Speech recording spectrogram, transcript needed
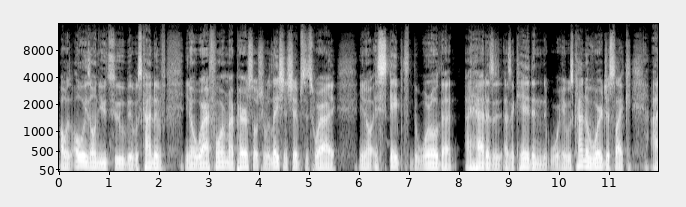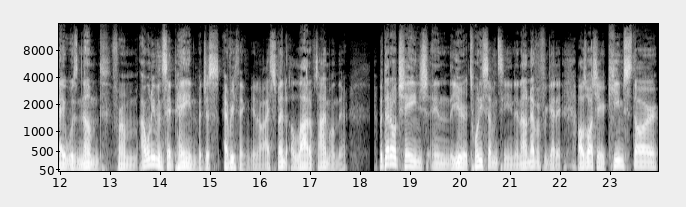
I was always on YouTube. It was kind of, you know, where I formed my parasocial relationships. It's where I, you know, escaped the world that I had as a, as a kid. And it was kind of where just like I was numbed from, I won't even say pain, but just everything. You know, I spent a lot of time on there. But that all changed in the year 2017, and I'll never forget it. I was watching a Keemstar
